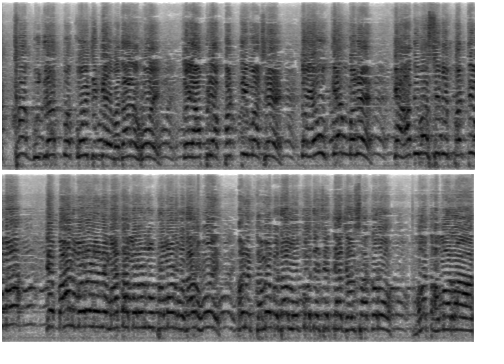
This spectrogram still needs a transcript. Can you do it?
આખા ગુજરાતમાં કોઈ જગ્યાએ વધારે હોય તો એ આપણી પટ્ટીમાં છે. તો એવું કેમ બને કે આદિવાસીની પટ્ટીમાં એ બાળ મરણ માતા મરણનું પ્રમાણ વધારે હોય અને તમે બધા લોકો જે છે ત્યાં જલસા કરો, મત અમારા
